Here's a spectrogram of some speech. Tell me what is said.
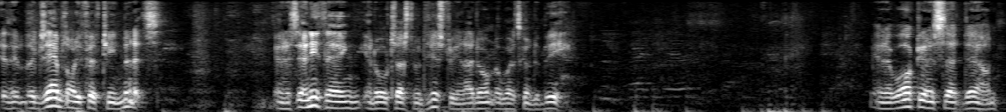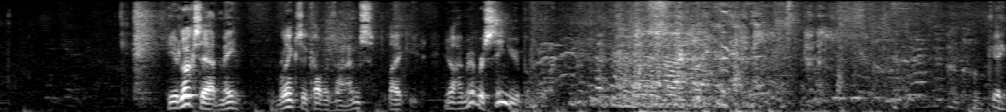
And the exam's only 15 minutes. And it's anything in Old Testament history, and I don't know what it's going to be. And I walked in and sat down. He looks at me, blinks a couple times, like, you know, I've never seen you before. okay.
